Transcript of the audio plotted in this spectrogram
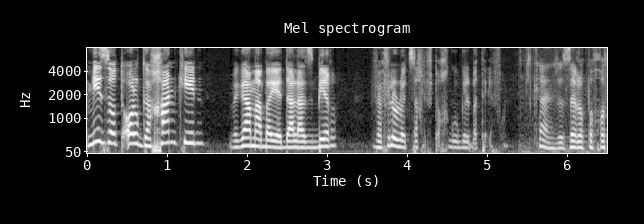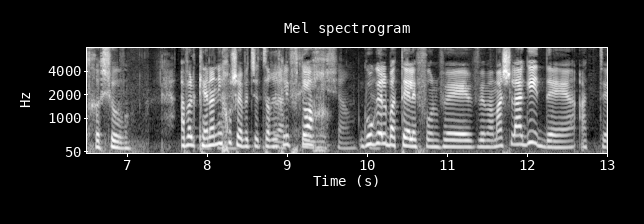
מי זאת אולגה חנקין? וגם אבא ידע להסביר, ואפילו לא יצטרך לפתוח גוגל בטלפון. כן, שזה לא פחות חשוב. אבל כן, אני חושבת שצריך לפתוח משם, גוגל כן. בטלפון ו- וממש להגיד, אה, את אה,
